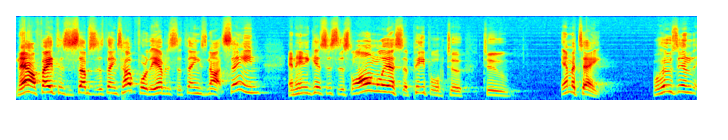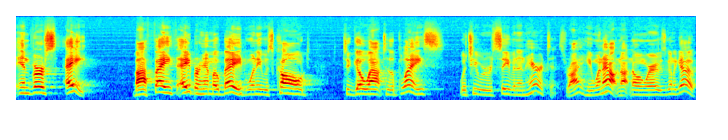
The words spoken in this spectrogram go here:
now faith is the substance of things hoped for, the evidence of things not seen. And then he gives us this long list of people to, to imitate. Well, who's in, in verse 8? By faith, Abraham obeyed when he was called to go out to the place which he would receive an inheritance, right? He went out not knowing where he was going to go.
